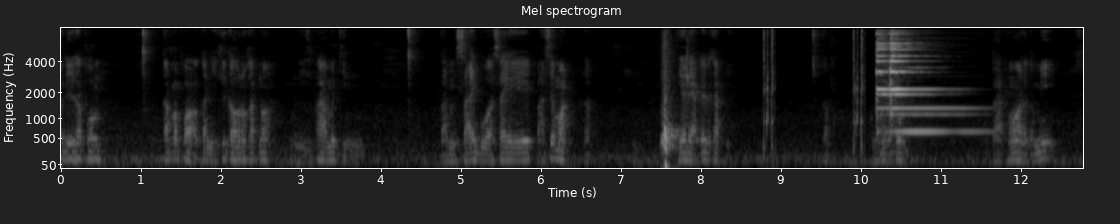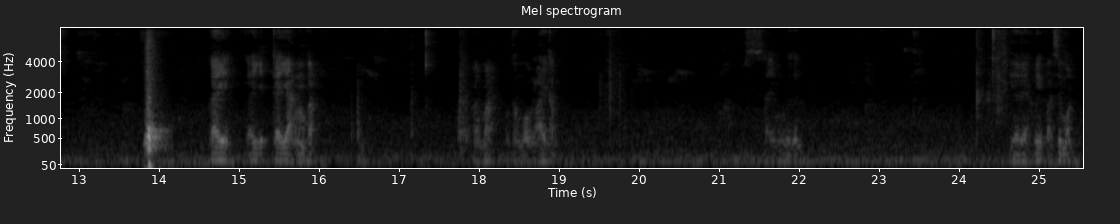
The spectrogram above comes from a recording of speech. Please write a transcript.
ัสดีครับผม กลับมาพอกันอีกคือเก่านะครับเนาะวันนี้สิพามากินตำสายบัวใส่ปลาแซลมอนครับเดี๋ยวแดกได้เลยครับกับน้ำต้มประกาศห่อแล้วก็มีไก่ไก่ไก่ย่างน้ำครับมามาต้องบอกไรครับ ใส่มือกันเดี๋ยวแดกได้ปลาแซลมอน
